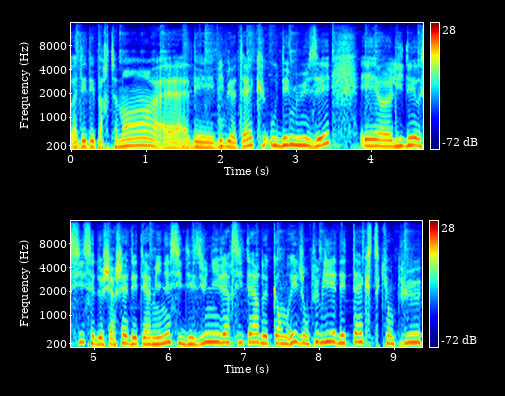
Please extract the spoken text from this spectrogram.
à des départements, à des bibliothèques ou des musées. Et euh, l'idée aussi, c'est de chercher à déterminer si des universitaires de Cambridge ont publié des textes qui ont pu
